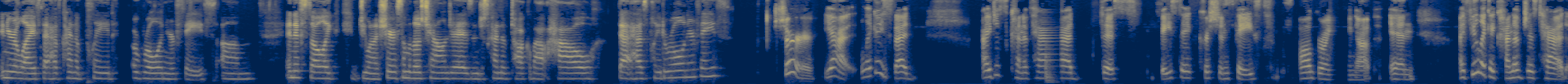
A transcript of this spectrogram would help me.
in your life that have kind of played a role in your faith. Um, and if so, like, do you want to share some of those challenges and just kind of talk about how that has played a role in your faith? Sure. Yeah. Like I said, I just kind of had this basic Christian faith all growing up. And I feel like I kind of just had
